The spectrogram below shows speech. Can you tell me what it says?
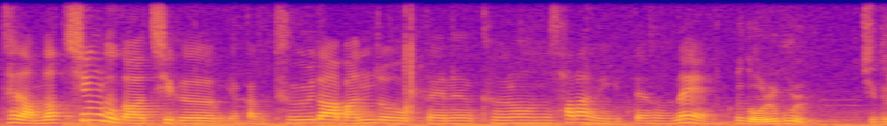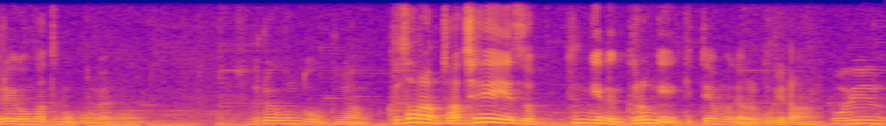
제 남자친구가 지금 약간 둘 다 만족되는 그런 사람이기 때문에 그래도 얼굴 지드래곤 같은 거 보면은 지 드래곤도 그냥 그 사람 자체에서 풍기는 그런 게 있기 때문에 얼굴이랑 본인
